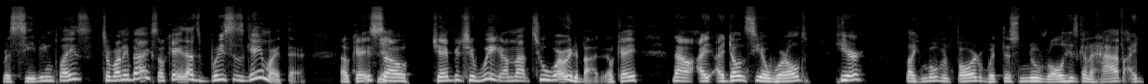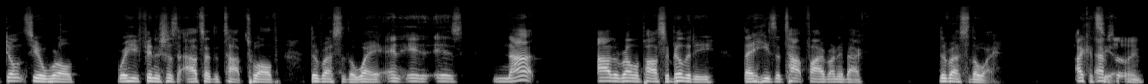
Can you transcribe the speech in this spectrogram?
receiving plays to running backs. Okay, that's Breece's game right there. Okay, so yeah. championship week, I'm not too worried about it. Okay, now I, I don't see a world here like moving forward with this new role he's going to have. I don't see a world where he finishes outside the top 12 the rest of the way. And it is not out of the realm of possibility that he's a top five running back the rest of the way. I could see Absolutely. It.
